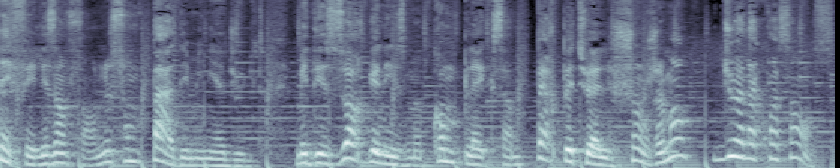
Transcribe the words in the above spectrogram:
effet, les enfants ne sont pas des mini-adultes, mais des organismes complexes en perpétuel changement dû à la croissance.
